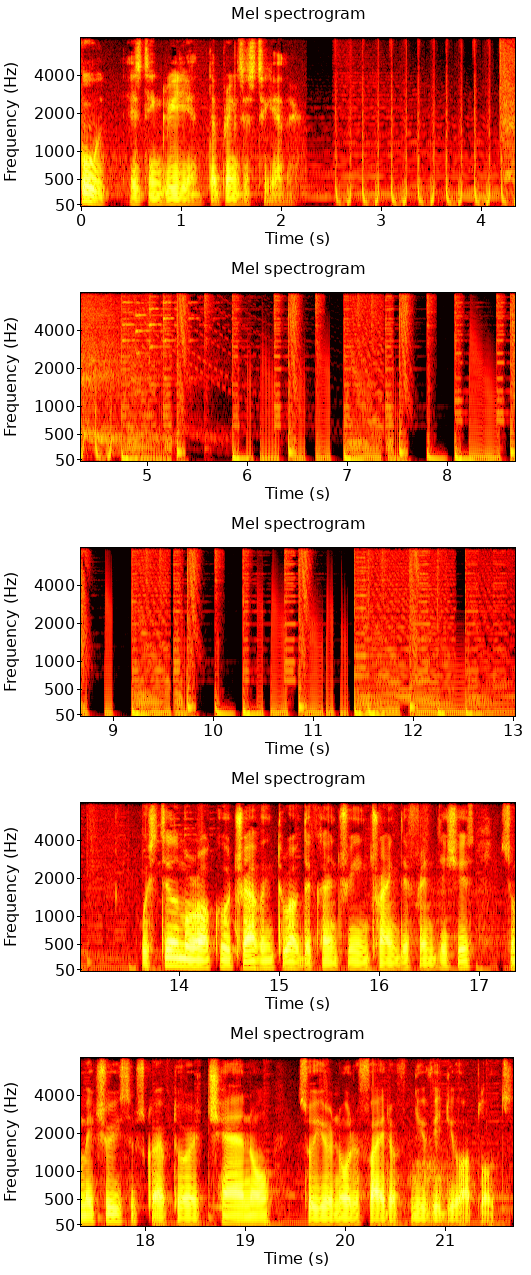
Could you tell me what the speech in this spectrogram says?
Food is the ingredient that brings us together. We're still in Morocco traveling throughout the country and trying different dishes so make sure you subscribe to our channel so you're notified of new video uploads.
